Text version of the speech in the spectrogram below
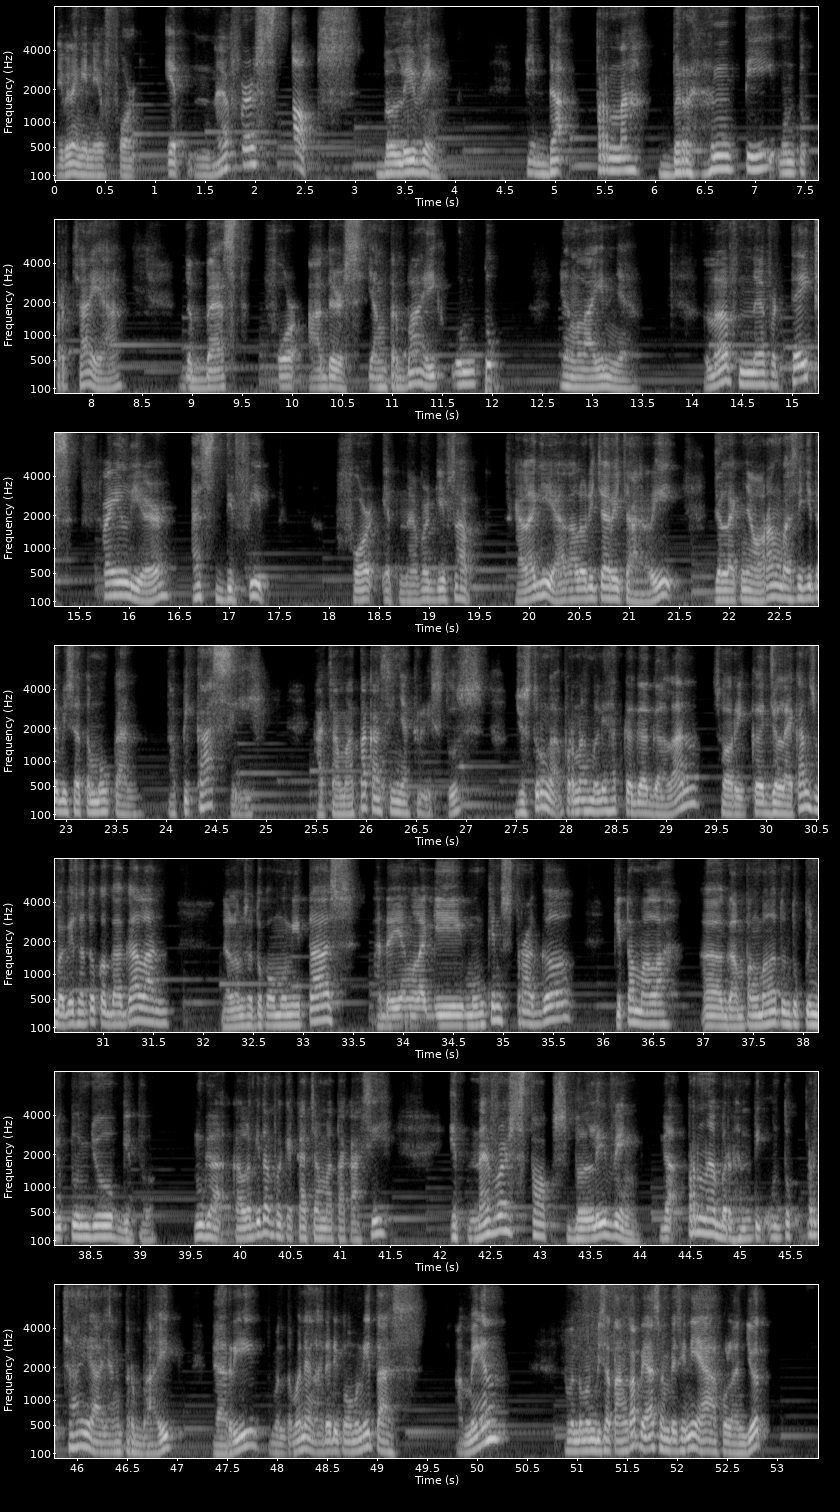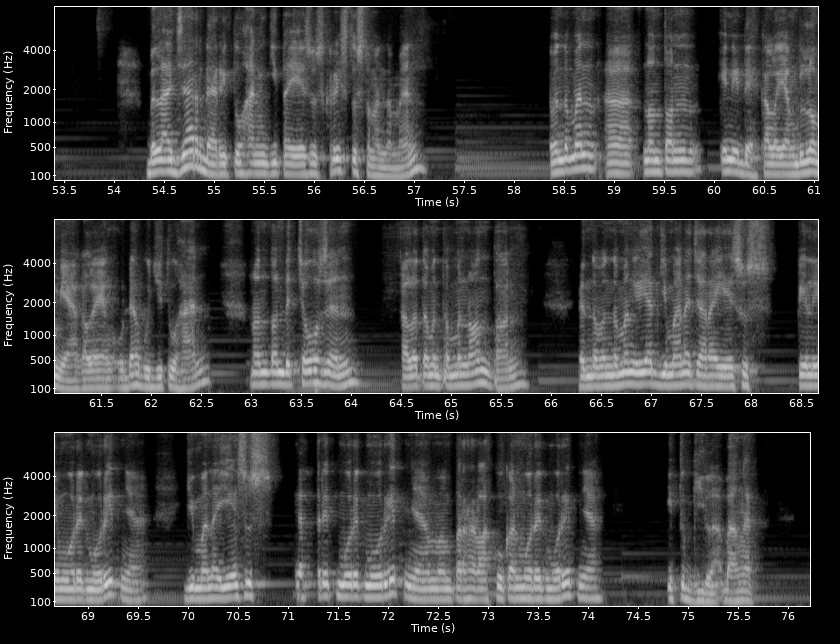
Dia bilang gini, for it never stops believing. Tidak pernah berhenti untuk percaya the best for others, yang terbaik untuk yang lainnya. Love never takes failure as defeat, for it never gives up. Sekali lagi ya, kalau dicari-cari, jeleknya orang pasti kita bisa temukan. Tapi kasih, kacamata kasihnya Kristus, justru nggak pernah melihat kegagalan, sorry, kejelekan sebagai satu kegagalan. Dalam satu komunitas, ada yang lagi mungkin struggle, kita malah uh, gampang banget untuk tunjuk-tunjuk gitu. Enggak, kalau kita pakai kacamata kasih, it never stops believing, nggak pernah berhenti untuk percaya yang terbaik dari teman-teman yang ada di komunitas. Amin. Teman-teman bisa tangkap ya sampai sini ya, aku lanjut. Belajar dari Tuhan kita Yesus Kristus, teman-teman. Teman-teman uh, nonton ini deh kalau yang belum ya, kalau yang udah puji Tuhan, nonton The Chosen. Kalau teman-teman nonton dan teman-teman lihat gimana cara Yesus pilih murid-muridnya, gimana Yesus ngetrit murid-muridnya, memperlakukan murid-muridnya, itu gila banget.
